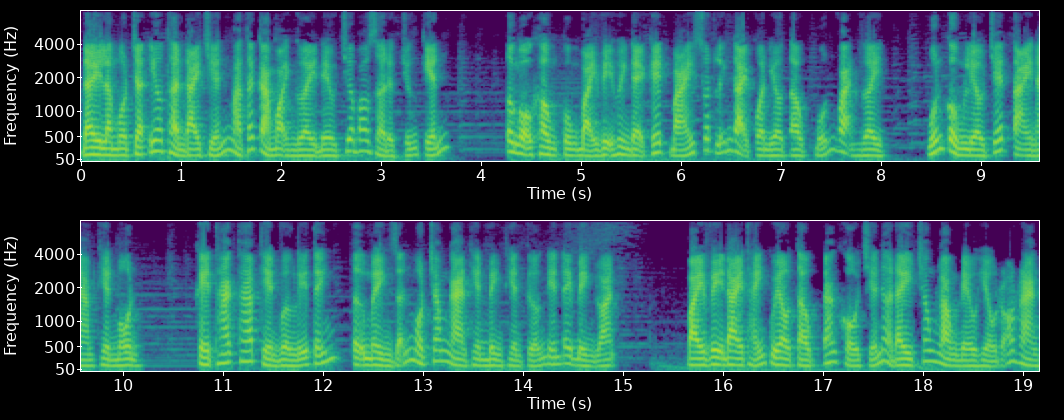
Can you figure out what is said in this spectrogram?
Đây là một trận yêu thần đại chiến mà tất cả mọi người đều chưa bao giờ được chứng kiến. Tôn Ngộ Không cùng bảy vị huynh đệ kết bái xuất lĩnh đại quân yêu tộc 4 vạn người, muốn cùng liều chết tại Nam Thiên Môn. Khi thác tháp thiền vương Lý Tĩnh tự mình dẫn 100.000 thiền bình thiền tướng đến đây bình loạn. Bảy vị đại thánh của yêu tộc đang khổ chiến ở đây trong lòng đều hiểu rõ ràng.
